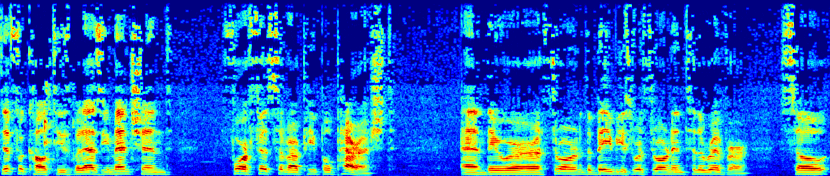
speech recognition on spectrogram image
difficulties? But as you mentioned, four fifths of our people perished, and they were thrown. The babies were thrown into the river. So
